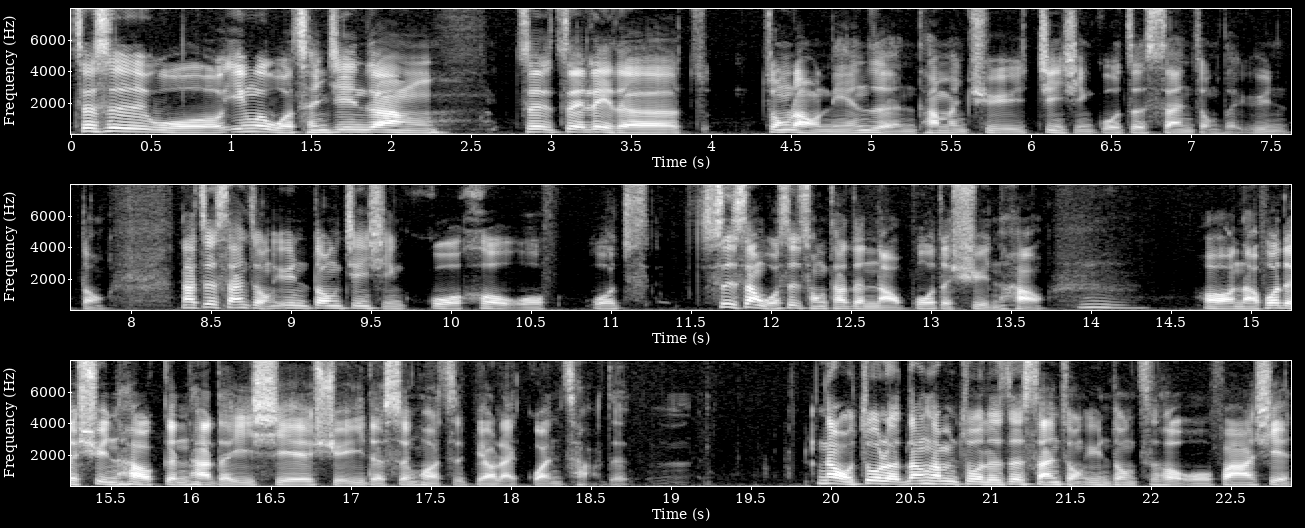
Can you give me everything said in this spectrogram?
这是我因为我曾经让这这类的中老年人他们去进行过这三种的运动，那这三种运动进行过后，我我事实上我是从他的脑波的讯号，嗯，哦，脑波的讯号跟他的一些血液的生化指标来观察的。那我做了，当他们做了这三种运动之后，我发现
